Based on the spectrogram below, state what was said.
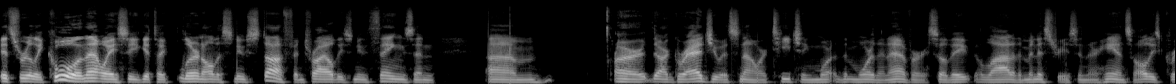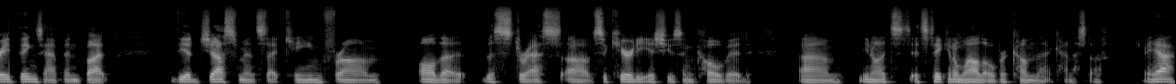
it's really cool in that way. So you get to learn all this new stuff and try all these new things and um, our our graduates now are teaching more than more than ever. So they a lot of the ministry is in their hands. So all these great things happen, but the adjustments that came from all the the stress of security issues and COVID, um, you know, it's it's taken a while to overcome that kind of stuff. Yeah,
